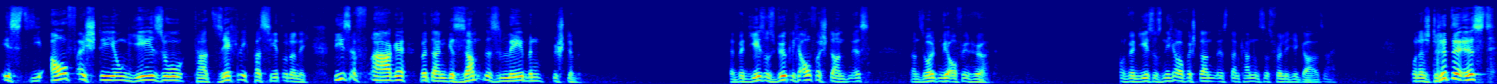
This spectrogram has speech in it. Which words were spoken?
ist die Auferstehung Jesu tatsächlich passiert oder nicht? Diese Frage wird dein gesamtes Leben bestimmen. Denn wenn Jesus wirklich auferstanden ist, dann sollten wir auf ihn hören. Und wenn Jesus nicht auferstanden ist, dann kann uns das völlig egal sein. Und das Dritte ist,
